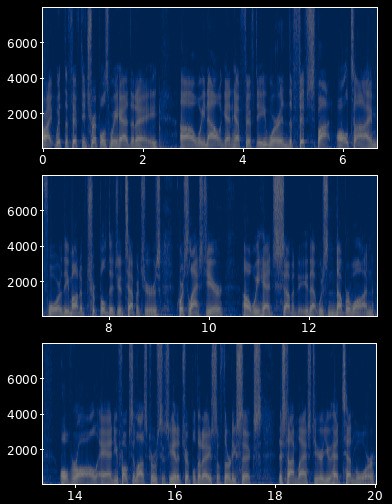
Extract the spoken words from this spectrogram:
All right, with the 50 triples we had today, uh, we now again have 50. We're in the fifth spot all time for the amount of triple digit temperatures. Of course, last year uh, we had 70. That was number one overall. And you folks in Las Cruces, you had a triple today, so 36. This time last year, you had 10 more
